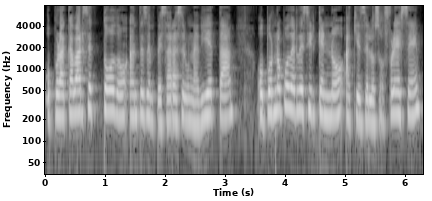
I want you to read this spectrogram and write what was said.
o por acabarse todo antes de empezar a hacer una dieta o por no poder decir que no a quien se los ofrece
